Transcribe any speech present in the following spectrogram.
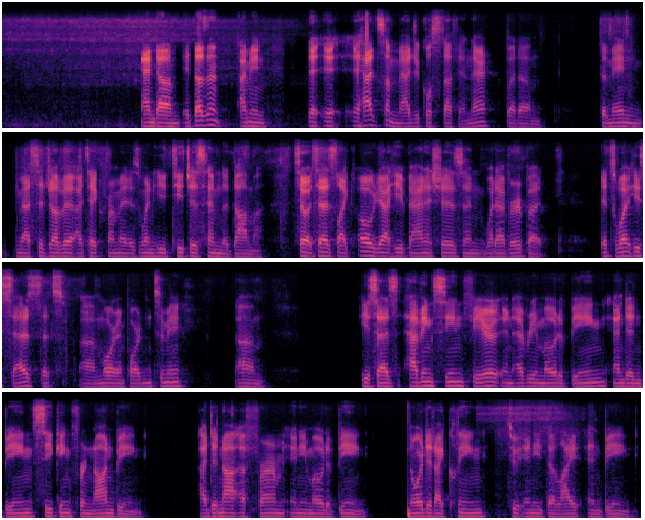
and um, it doesn't, I mean, it, it, it had some magical stuff in there, but um, the main message of it I take from it is when he teaches him the Dhamma. So it says like, oh yeah, he vanishes and whatever, but it's what he says that's uh, more important to me. Um, he says, having seen fear in every mode of being and in being seeking for non being, I did not affirm any mode of being, nor did I cling to any delight in being.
